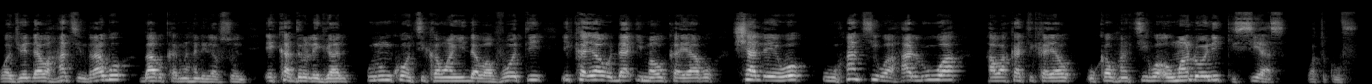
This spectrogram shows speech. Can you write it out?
wajwenda wa hansi ndrabo babu karna handi la fsoni e cadre legal ununkonti kawanyida wa voti ikayao da imauka yabo shaleo uhanti wa halua hawakatika yao ukauhantiwa umandoni kisiasa watukufu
